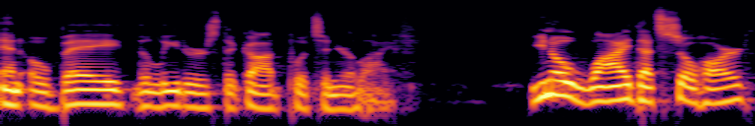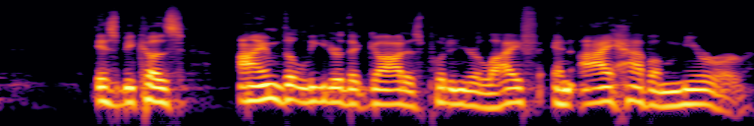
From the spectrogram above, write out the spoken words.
and obey the leaders that God puts in your life. You know why that's so hard? Is because I'm the leader that God has put in your life and I have a mirror.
